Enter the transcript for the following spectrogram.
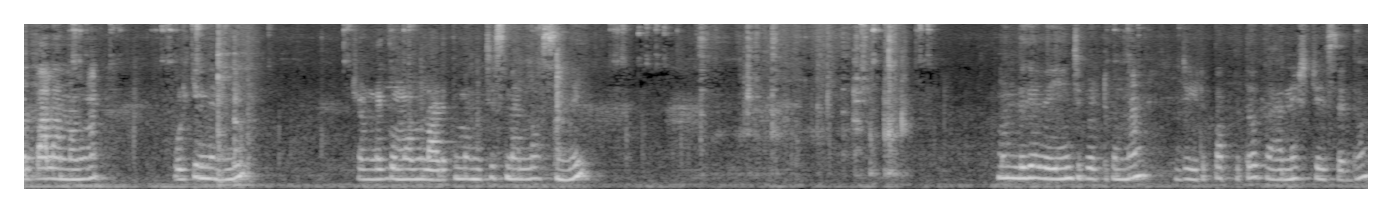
కొబ్బరిపాలు అన్నము ఉడికిందండి. చూడండి గుమ్మలాడితే మంచి స్మెల్ వస్తుంది. ముందుగా వేయించి పెట్టుకున్న జీడిపప్పుతో గార్నిష్ చేసేద్దాం.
